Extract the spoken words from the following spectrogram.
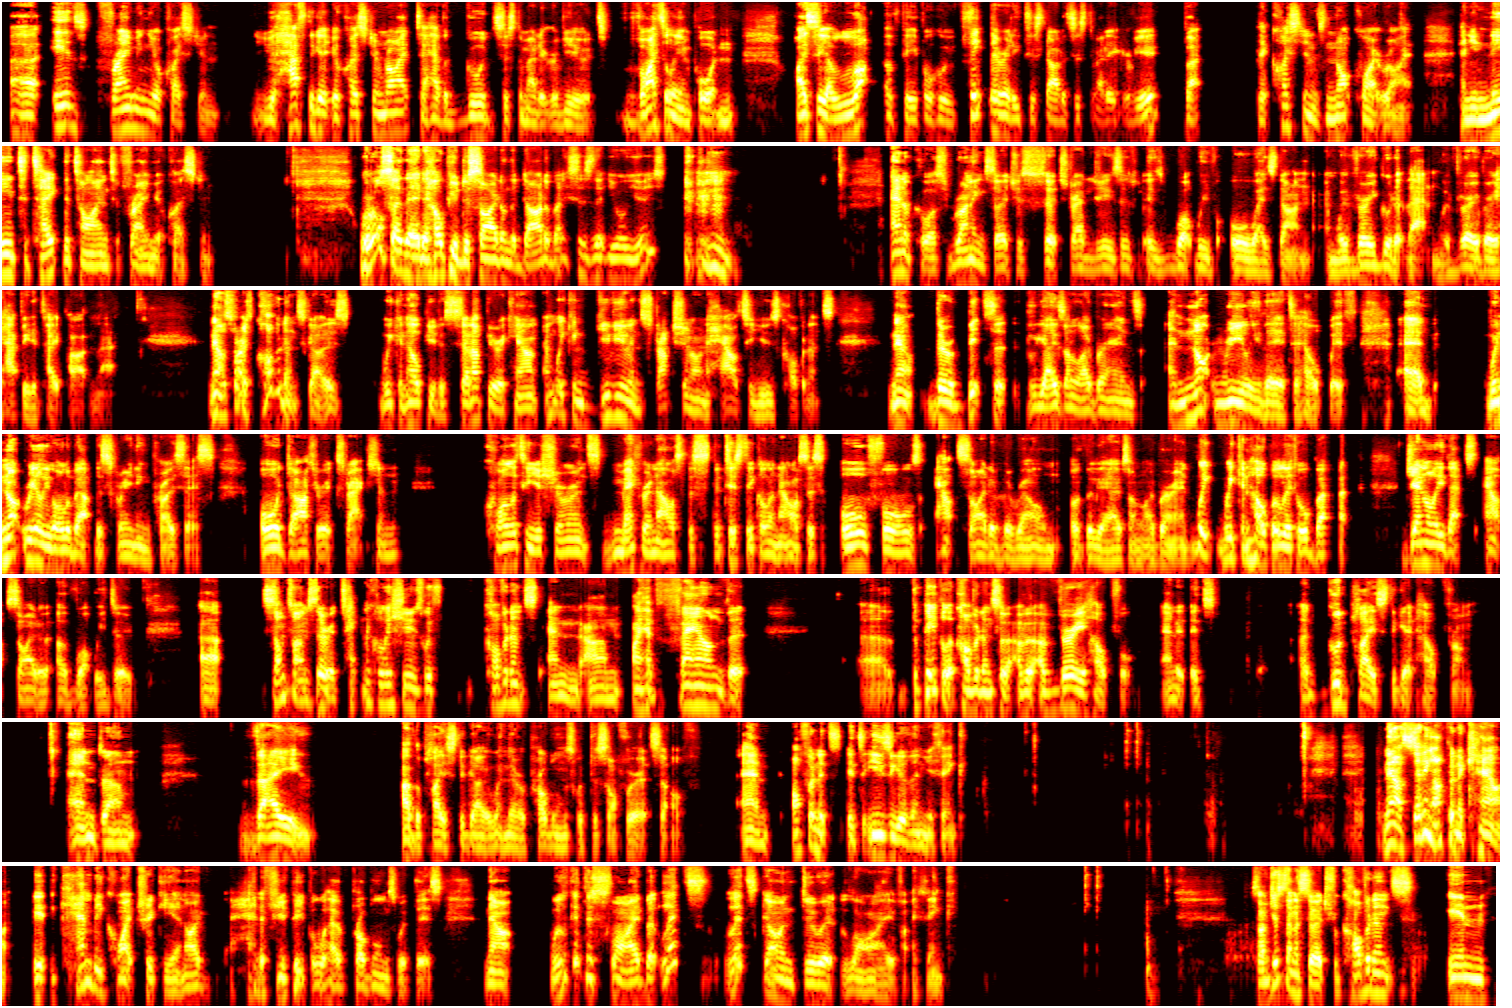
uh, is framing your question. You have to get your question right to have a good systematic review. It's vitally important. I see a lot of people who think they're ready to start a systematic review, but their question is not quite right. And you need to take the time to frame your question. We're also there to help you decide on the databases that you'll use. And of course, running searches, search strategies is, is what we've always done. And we're very good at that. And we're very, very happy to take part in that. Now, as far as Covidence goes, we can help you to set up your account and we can give you instruction on how to use Covidence. Now, there are bits that liaison librarians are not really there to help with. And we're not really all about the screening process or data extraction, quality assurance, meta-analysis, statistical analysis, all falls outside of the realm of the liaison librarian. We, we can help a little, but generally that's outside of, of what we do. Uh, sometimes there are technical issues with Covidence, and um, I have found that uh, the people at Covidence are, are, are very helpful, and it, it's a good place to get help from. And um, they are the place to go when there are problems with the software itself. And often it's, it's easier than you think. Now, setting up an account, it can be quite tricky and I've had a few people have problems with this. Now, we'll look at this slide, but let's, let's go and do it live, I think. So I've just done a search for Covidence in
